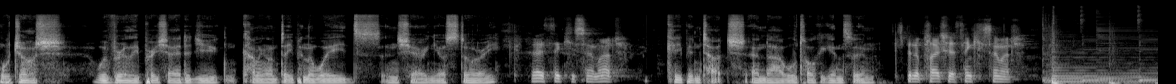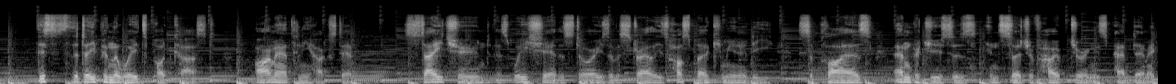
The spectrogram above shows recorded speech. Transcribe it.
Well, Josh, we've really appreciated you coming on Deep in the Weeds and sharing your story. No, thank you so much. Keep in touch and uh, we'll talk again soon. It's been a pleasure. Thank you so much. This is the Deep in the Weeds podcast. I'm Anthony Huckstep. Stay tuned as we share the stories of Australia's hospo community, suppliers, and producers in search of hope during this pandemic.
